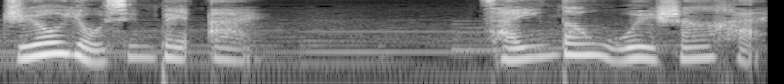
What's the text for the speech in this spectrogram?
只有有幸被爱，才应当无畏山海。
